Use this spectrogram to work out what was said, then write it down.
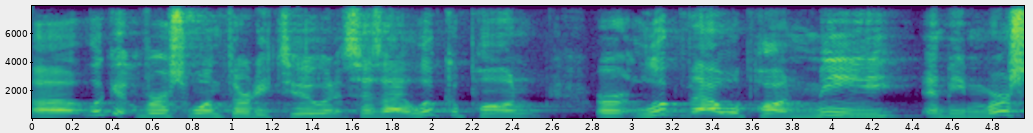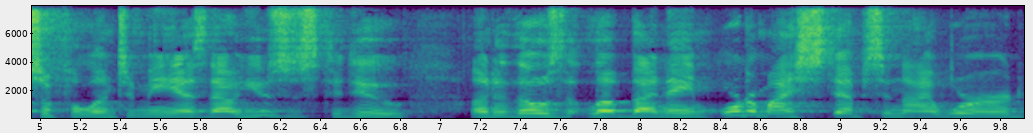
Uh, look at verse 132, and it says, I look upon, or look thou upon me, and be merciful unto me, as thou usest to do unto those that love thy name. Order my steps in thy word,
